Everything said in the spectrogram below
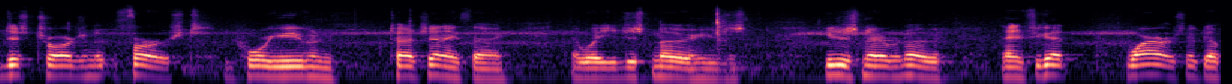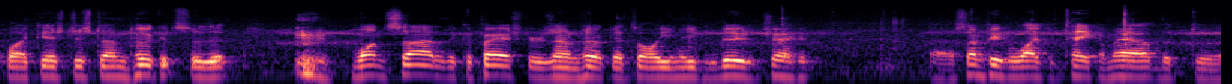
discharging it first before you even touch anything. That way you just know. You just you just never know. And if you got wires hooked up like this, just unhook it so that one side of the capacitor is unhooked. That's all you need to do to check it. Uh, some people like to take them out, but uh,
